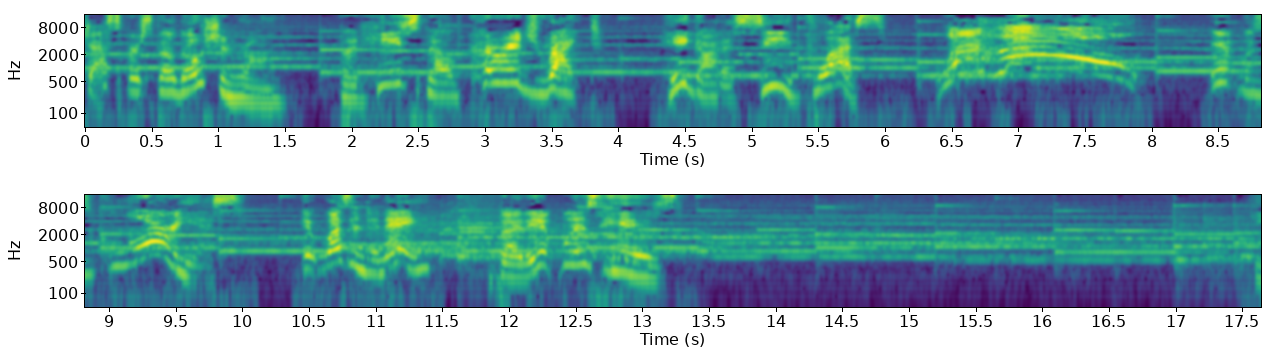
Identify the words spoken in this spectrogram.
Jasper spelled ocean wrong, but he spelled courage right. He got a C plus. Woohoo! It was glorious. It wasn't an A, but it was his. He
